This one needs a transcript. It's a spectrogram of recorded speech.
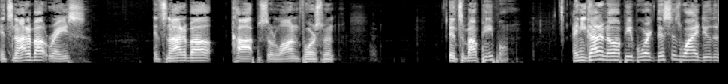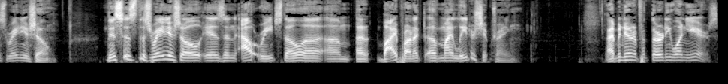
It's not about race, it's not about cops or law enforcement, it's about people. And you got to know how people work. This is why I do this radio show. This is this radio show is an outreach, though, uh, um, a byproduct of my leadership training. I've been doing it for 31 years.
